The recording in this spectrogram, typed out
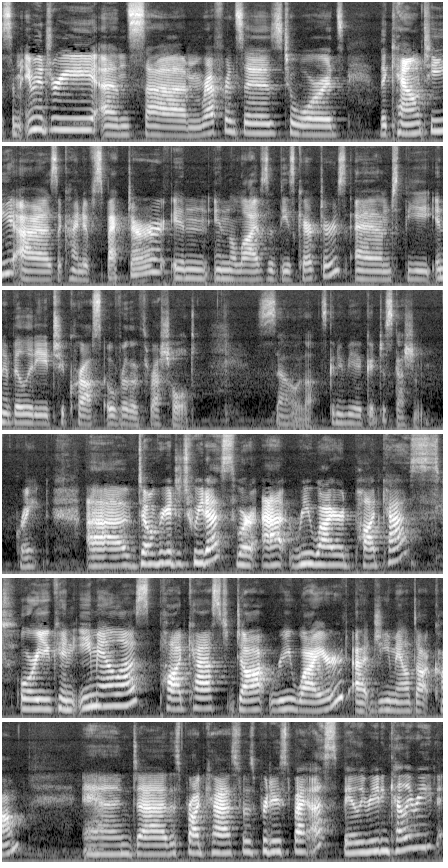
some imagery and some references towards the county as a kind of specter in, in the lives of these characters and the inability to cross over the threshold. So that's going to be a good discussion. Great. Uh, don't forget to tweet us. We're at Rewired Podcast. Or you can email us podcast.rewired at gmail.com. And uh, this broadcast was produced by us, Bailey Reed and Kelly Reed.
